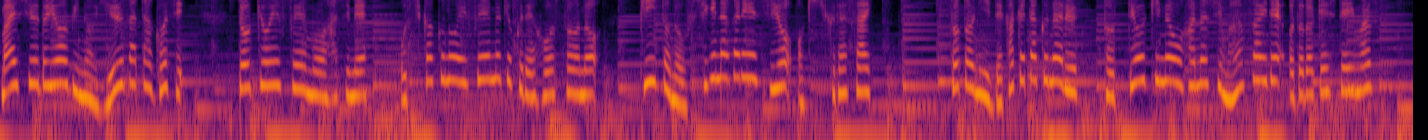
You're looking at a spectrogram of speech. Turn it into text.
毎週土曜日の夕方5時東京 FM をはじめお近くの FM 局で放送のピートの不思議なガレージをお聞きください。外に出かけたくなるとっておきのお話満載でお届けしています。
